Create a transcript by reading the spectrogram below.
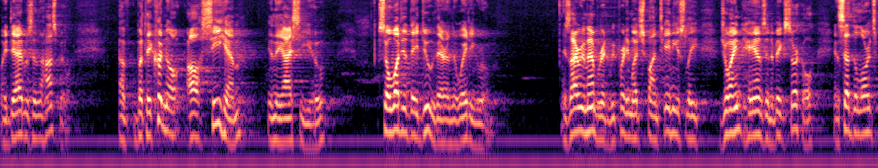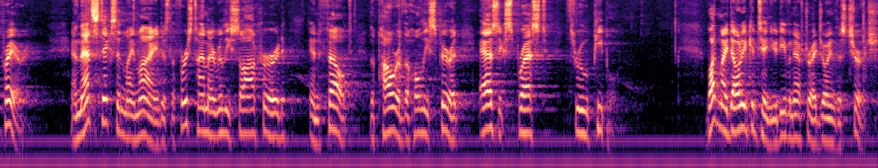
My dad was in the hospital. Uh, but they couldn't all, all see him in the ICU. So, what did they do there in the waiting room? As I remember it, we pretty much spontaneously joined hands in a big circle and said the Lord's Prayer. And that sticks in my mind as the first time I really saw, heard, and felt the power of the Holy Spirit as expressed through people. But my doubting continued even after I joined this church.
